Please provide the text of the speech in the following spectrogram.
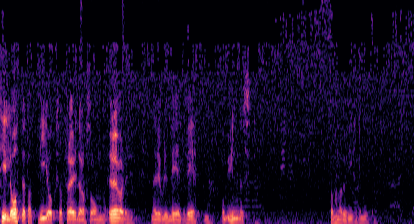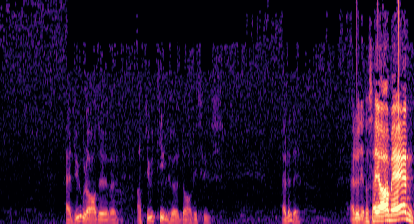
tillåtet att vi också fröjdar oss om över det när vi blir medvetna om ynnesten som han har bevisat emot oss. Är du glad över att du tillhör Davids hus? Är du det? Är du det, så säg amen.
